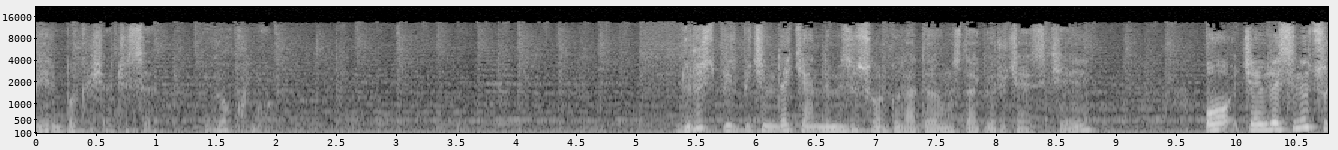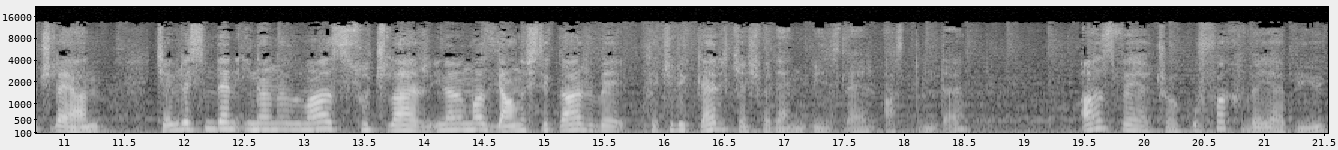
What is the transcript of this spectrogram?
bir bakış açısı yok mu? Dürüst bir biçimde kendimizi sorguladığımızda göreceğiz ki, o çevresini suçlayan, çevresinden inanılmaz suçlar, inanılmaz yanlışlıklar ve kötülükler keşfeden bizler aslında az veya çok, ufak veya büyük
